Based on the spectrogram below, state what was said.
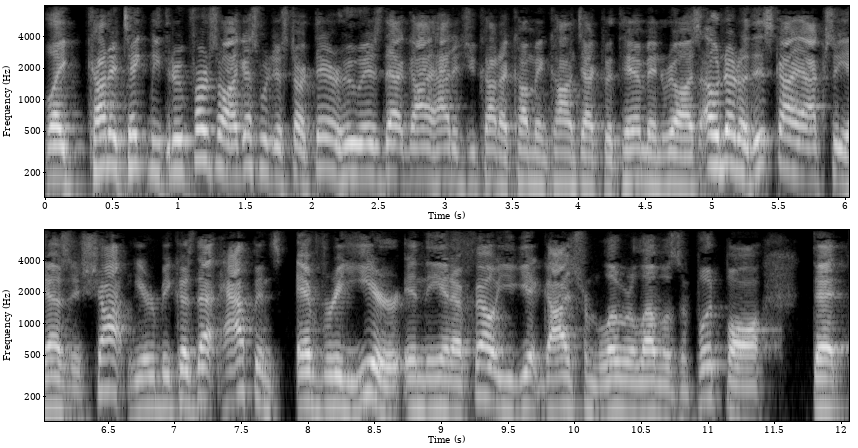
Like, kind of take me through. First of all, I guess we'll just start there. Who is that guy? How did you kind of come in contact with him and realize, oh, no, no, this guy actually has a shot here because that happens every year in the NFL. You get guys from lower levels of football that,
